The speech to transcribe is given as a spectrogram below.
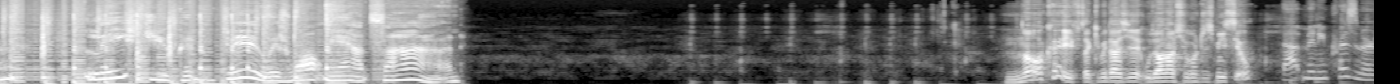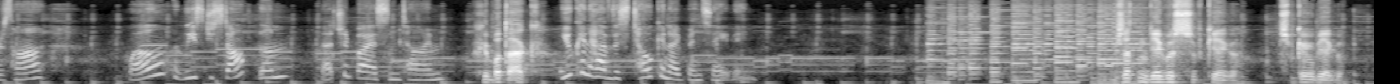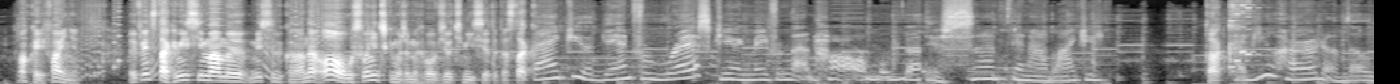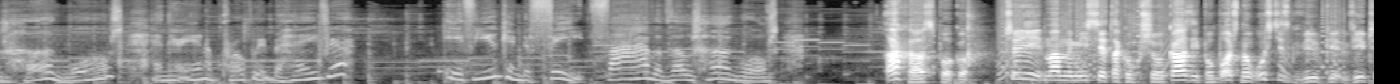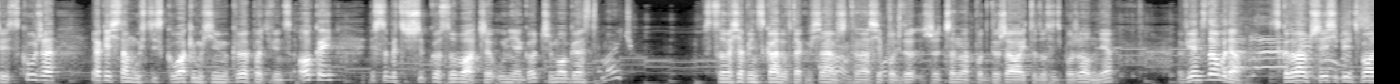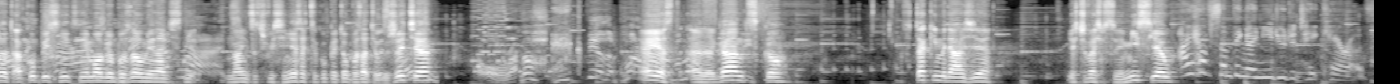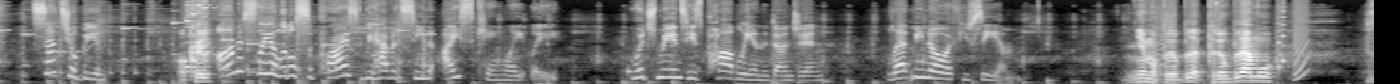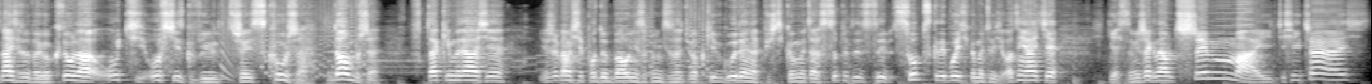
Least you could do is walk me outside. No okej, w takim razie uda nam się łączyć misją? That many prisoners, huh? Well, at least you stopped them. That should buy us some time. Chyba tak. You can have this token I've been saving. Żaden biegu z szybkiego. Szybkiego biegu. Okej, fajnie. Więc tak, misje mamy, misje wykonane. O, u słoniczki możemy chyba wziąć misję teraz, tak? Thank you again for rescuing me from that horrible death. There's something I'd like you Tak. Have you heard of those hug wolves and their inappropriate behavior? If you can defeat five of those hug wolves, Aha, spoko. Czyli mamy misję taką przy okazji, poboczną, uścisk w wilkie, wilczej skórze. Jakieś tam uściskołaki musimy klepać, więc okej. I sobie też szybko zobaczę u niego, czy mogę... 125 skarbów, tak myślałem, że cena się podro- że cena podrożała i to dosyć porządnie. Więc dobra, skoro mam 35 monet, a kupić nic nie mogę, bo znowu mnie na nic, nie, na nic oczywiście nie stać, to kupię to, bo zaciąg życie. E, jest elegancko. W takim razie jeszcze weźmy sobie misję. I have something I need you to take care of. Since you'll be in... Okej. I'm honestly a little surprised we haven't seen Ice King lately. Which means he's probably in the dungeon. Let me know if you see him. Nie ma proble problemu. Znajdź nowego króla, uci uścisk w wilczej skórze. Dobrze. W takim razie, jeżeli wam się podobało, nie zapomnijcie zostawić łapki w górę, napiszcie komentarz, subskry subskrybujcie, komentujcie, oceniajcie. Ja się z wami żegnam, trzymajcie się cześć!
